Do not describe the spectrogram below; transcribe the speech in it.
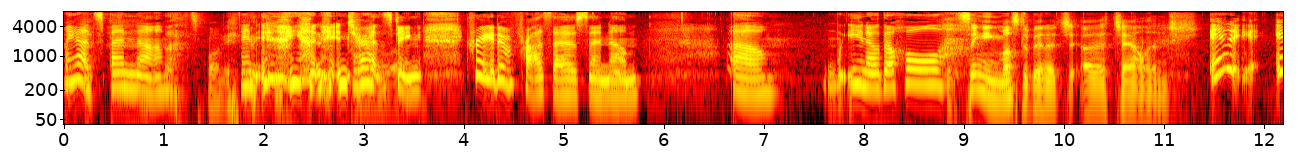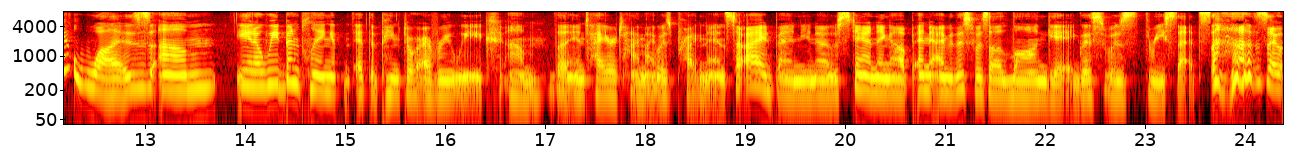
yeah, it's been. Um, That's funny. an, yeah, an interesting creative process and um uh, you know the whole Singing must have been a, ch- a challenge. It it was um you know we'd been playing at, at the pink door every week um the entire time i was pregnant. So i had been you know standing up and i mean this was a long gig. This was three sets. So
